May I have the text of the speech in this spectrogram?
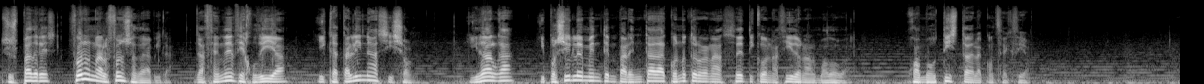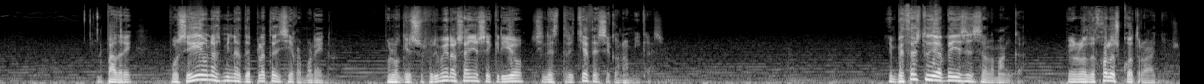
Sus padres fueron Alfonso de Ávila, de ascendencia judía, y Catalina Sison, hidalga y posiblemente emparentada con otro gran ascético nacido en Almodóvar, Juan Bautista de la Concepción. El padre poseía unas minas de plata en Sierra Morena, por lo que en sus primeros años se crió sin estrecheces económicas. Empezó a estudiar leyes en Salamanca, pero lo dejó a los cuatro años,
